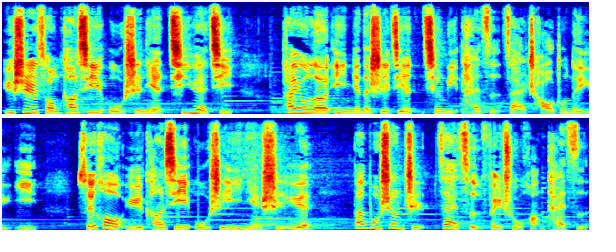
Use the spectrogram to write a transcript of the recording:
于是从康熙五十年七月起，他用了一年的时间清理太子在朝中的羽翼，随后于康熙五十一年十月颁布圣旨，再次废除皇太子，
